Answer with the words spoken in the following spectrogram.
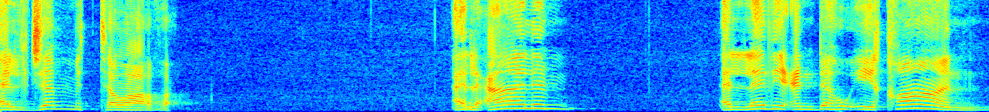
الجم التواضع. العالم الذي عنده إيقان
